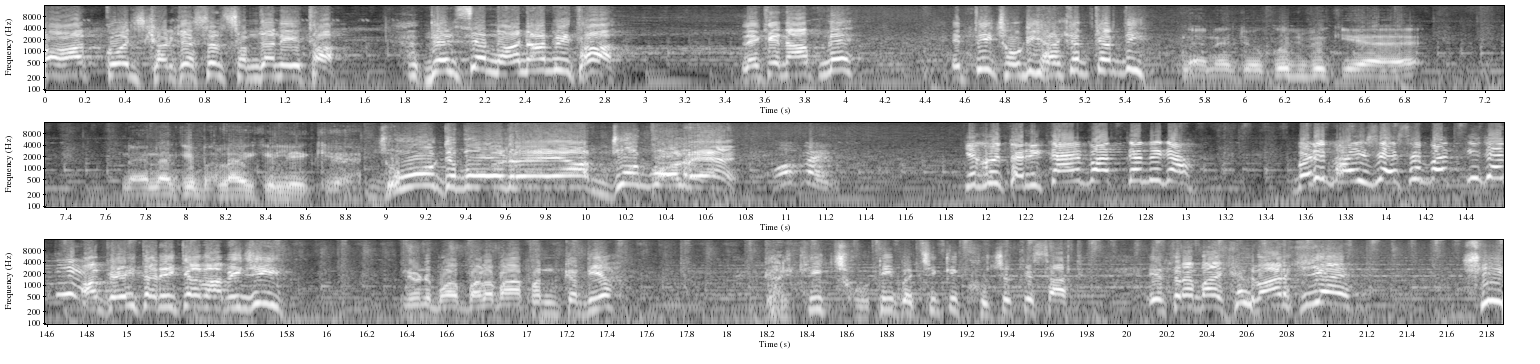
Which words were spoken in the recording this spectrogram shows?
आपको इस घर के सिर्फ़ समझा नहीं था। दिल से माना भी था लेकिन आपने इतनी छोटी हरकत कर दी। मैंने जो कुछ भी किया है नैना की भलाई के लिए किया है। झूठ बोल रहे हैं आप झूठ बोल रहे हैं। ओ भाई ये कोई तरीका है बात करने का? बड़े भाई से ऐसे बात की जाती है? अब यही तरीका भाभी जी। इन्होंने बहुत बड़ा बड़ापन कर दिया। घर की छोटी बच्ची की खुशियों के साथ इतना बड़ा खिलवाड़ किया है। छी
